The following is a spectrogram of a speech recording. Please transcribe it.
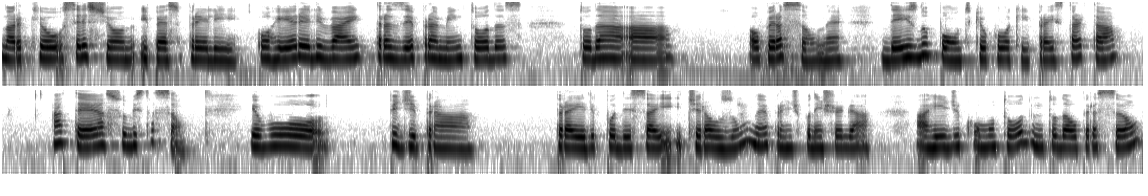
Na hora que eu seleciono e peço para ele correr, ele vai trazer para mim todas, toda a, a operação, né? Desde o ponto que eu coloquei para startar até a subestação. Eu vou pedir para para ele poder sair e tirar o zoom, né, para a gente poder enxergar a rede como um todo, em toda a operação.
